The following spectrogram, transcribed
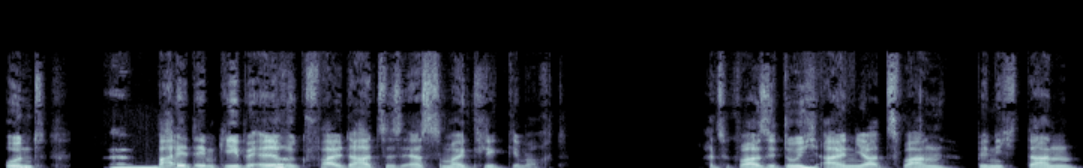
Und Ähm, bei dem GBL-Rückfall, da hat es das erste Mal Klick gemacht. Also quasi durch ein Jahr Zwang bin ich dann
